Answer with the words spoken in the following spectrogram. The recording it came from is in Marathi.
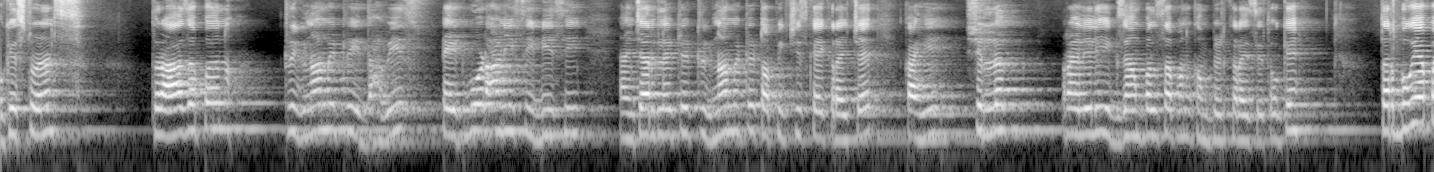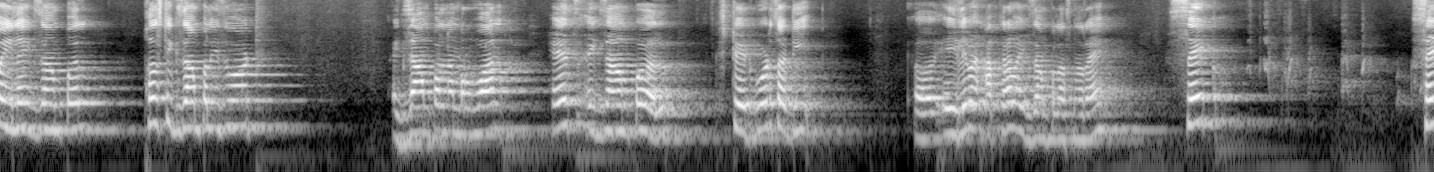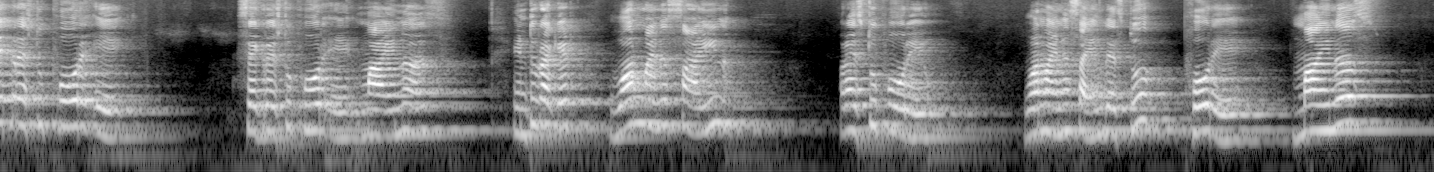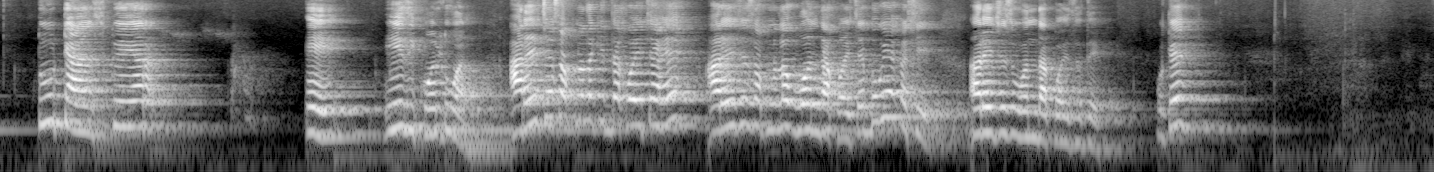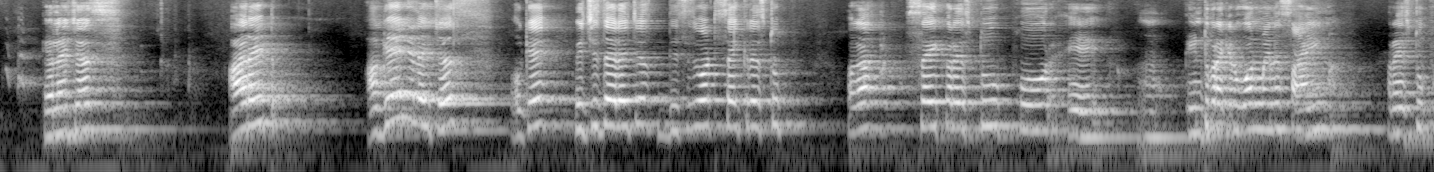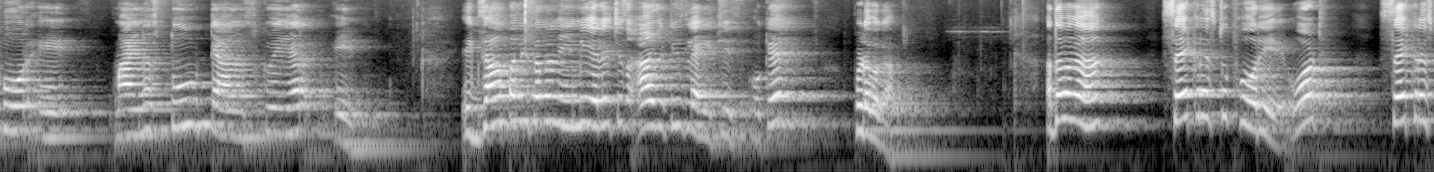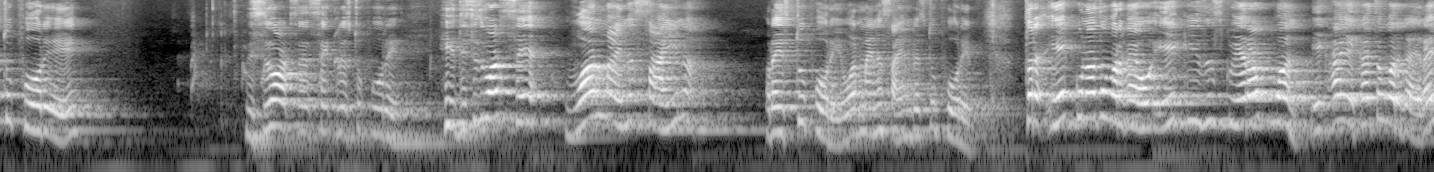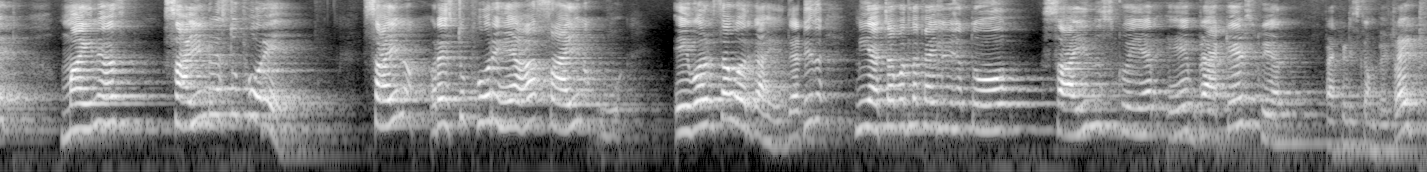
ओके स्टुडंट्स तर आज आपण ट्रिग्नॉमेट्री दहावी बोर्ड आणि सी बी सी यांच्या रिलेटेड ट्रिग्नॉमेट्री टॉपिकचीच काय करायची आहेत काही शिल्लक राहिलेली एक्झाम्पल्स आपण कंप्लीट करायचे आहेत ओके तर बघूया पहिलं example first example is what example number one हेच एक्झाम्पल स्टेट बोर्डसाठी इलेवन अकरावा एक्झाम्पल असणार आहे sec sec raise to four A sec raise to four A minus into bracket one minus sine raise to four A one minus sine raise to four A minus two tan square A is equal to one R H S आपल्याला किती दाखवायचे आहे आर एच एस आपल्याला वन दाखवायचं आहे बघूया कशी आर एच एस वन दाखवायचं ते okay LHS. I write again LHS, okay, which is the LHS? This is what cyclase 2, okay, cyclase four A into bracket one minus sine raised to four A minus two tan square A. Example लिहिताना नेहमी एल एच एस आज इट इज लॅचीज ओके पुढे बघा आता बघा sec raise to four A what sec raise to four A this is sec raise raise four four he this is what say one minus sine raise to four A one minus sine raise to four A तर एक कुणाचा वर्ग आहे हो एक इज स्क्वेअर ऑफ वन एक हा एकाचा वर्ग आहे right minus sine raise to four a sine raise to four हे हा साईन एवरचा वर्ग आहे दॅट इज मी याच्यामधलं काय लिहू शकतो sine square A bracket square bracket is complete right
